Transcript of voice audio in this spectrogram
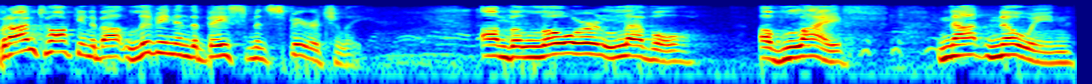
But I'm talking about living in the basement spiritually, on the lower level of life, not knowing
